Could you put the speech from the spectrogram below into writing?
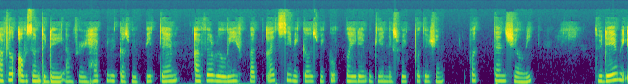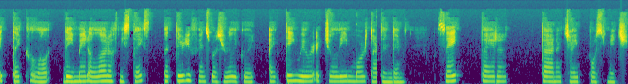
I feel awesome today. I'm very happy because we beat them. I feel relieved, but let's see because we could play them again next week potentially. Today we attacked a lot. They made a lot of mistakes, but their defense was really good. I think we were actually more tired than them, said Taerattanachai post-match.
